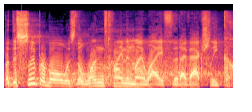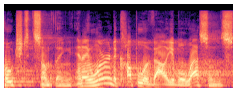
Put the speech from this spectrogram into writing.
But the Slooper Bowl was the one time in my life that I've actually coached something, and I learned a couple of valuable lessons.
